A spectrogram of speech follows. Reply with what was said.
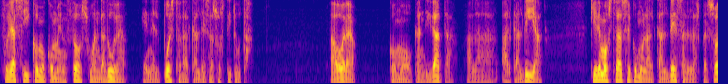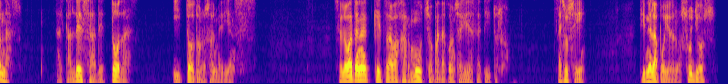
fue así como comenzó su andadura en el puesto de alcaldesa sustituta. Ahora, como candidata a la alcaldía, quiere mostrarse como la alcaldesa de las personas, la alcaldesa de todas y todos los almerienses. Se lo va a tener que trabajar mucho para conseguir este título. Eso sí, tiene el apoyo de los suyos,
